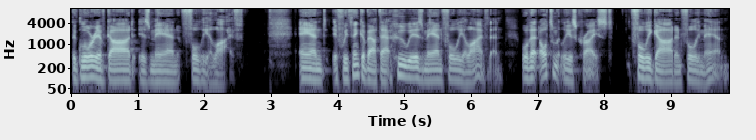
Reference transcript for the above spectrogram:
The glory of God is man fully alive. And if we think about that, who is man fully alive then? Well, that ultimately is Christ, fully God and fully man.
